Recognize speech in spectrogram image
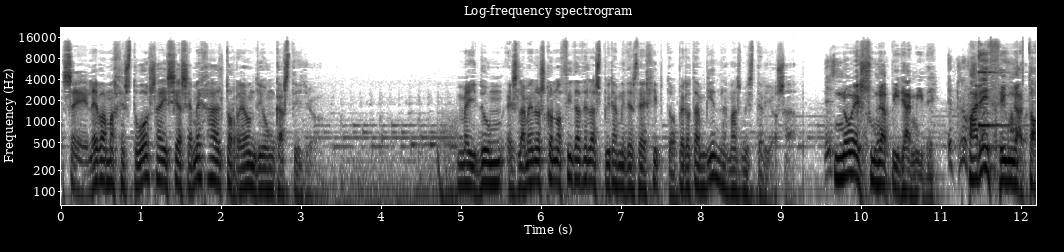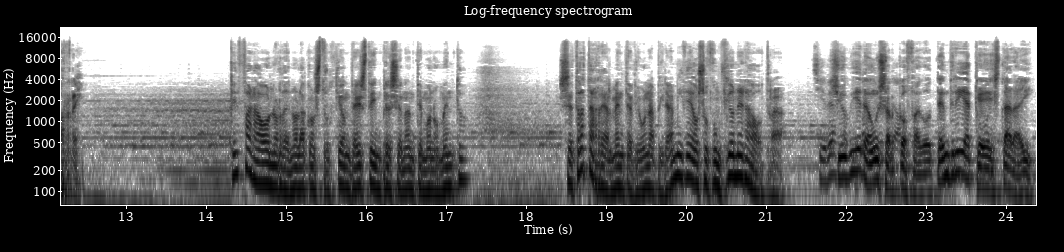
Se eleva majestuosa y se asemeja al torreón de un castillo. Meidum es la menos conocida de las pirámides de Egipto, pero también la más misteriosa. No es una pirámide, parece una torre. ¿Qué faraón ordenó la construcción de este impresionante monumento? ¿Se trata realmente de una pirámide o su función era otra? Si hubiera un sarcófago, tendría que estar ahí.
